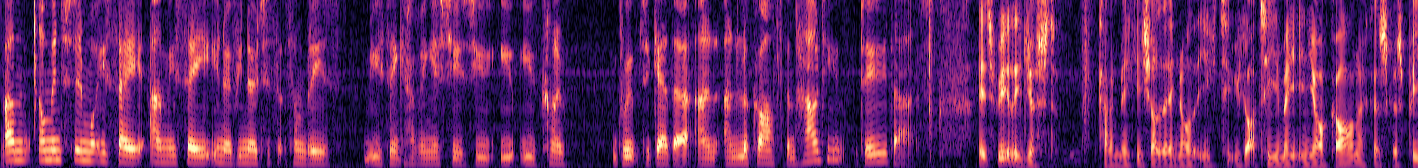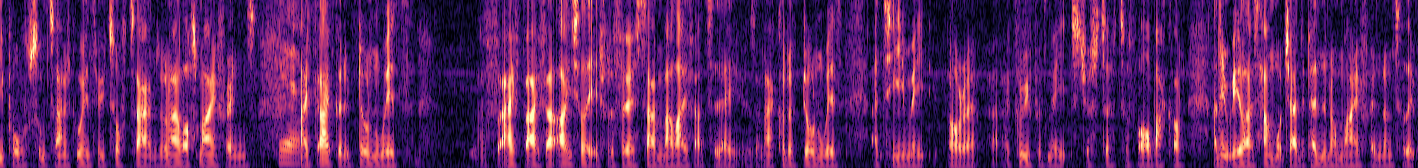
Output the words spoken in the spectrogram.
Yeah. Um, I'm interested in what you say. Um, you say, you know, if you notice that somebody's, you think having issues, you, you, you kind of group together and, and look after them. How do you do that? It's really just kind of making sure that they know that you, you've got a teammate in your corner because people sometimes going through tough times. When I lost my friends, yeah. I, I could have done with I, I felt isolated for the first time in my life, I'd say, and I could have done with a teammate or a, a group of mates just to, to fall back on. I didn't realise how much I depended on my friend until it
